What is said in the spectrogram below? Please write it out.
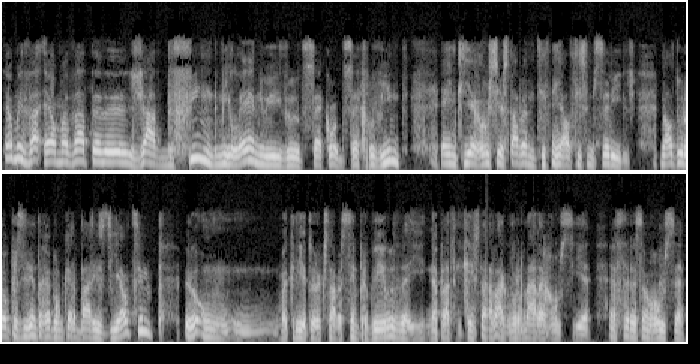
É uma, é uma data de, já de fim de milénio e do, do, século, do século XX, em que a Rússia estava metida em altíssimos sarilhos. Na altura, o Presidente da República era Boris Yeltsin, um, uma criatura que estava sempre bêbada e, na prática, quem estava a governar a Rússia, a Federação Russa,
